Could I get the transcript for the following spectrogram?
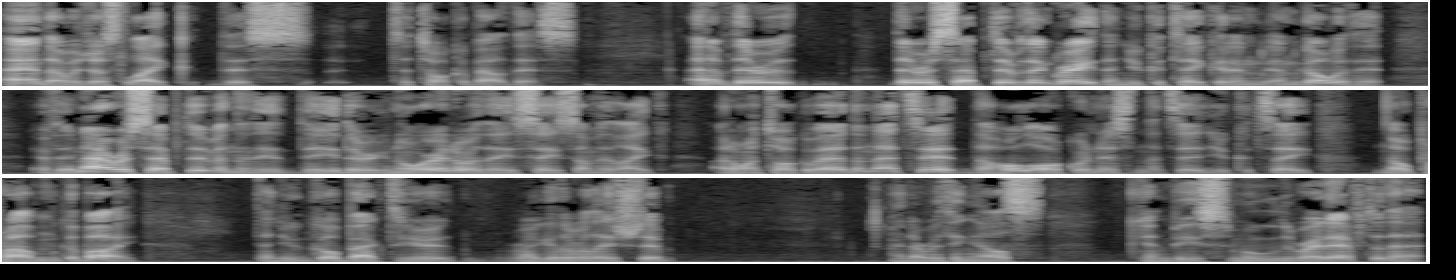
and I would just like this to talk about this. And if they're they're receptive, then great. Then you could take it and, and go with it. If they're not receptive and then they, they either ignore it or they say something like, I don't want to talk about it, then that's it. The whole awkwardness and that's it. You could say, no problem, goodbye. Then you go back to your regular relationship and everything else can be smooth right after that.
